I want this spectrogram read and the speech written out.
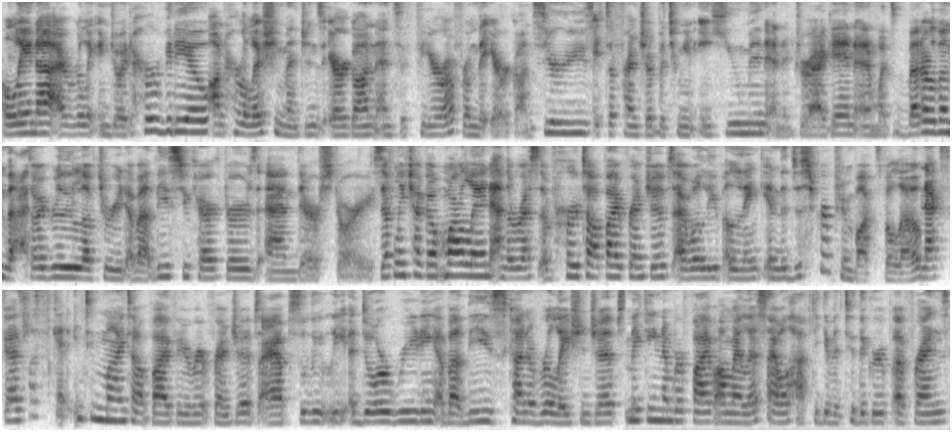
Elena. I really enjoyed her video. On her list, she mentions Eragon and Saphira from the Eragon series. It's a friendship between a human and a dragon and what's better than that. So I'd really love to read about these two characters and their stories. Definitely check out Marlin and the rest of her top 5 friendships. I will leave a link in the description box below. Next guys, let's get into my top 5 favorite friendships. I absolutely adore reading about these kind of relationships. Making number 5 on my list, I will have to give it to the group of friends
